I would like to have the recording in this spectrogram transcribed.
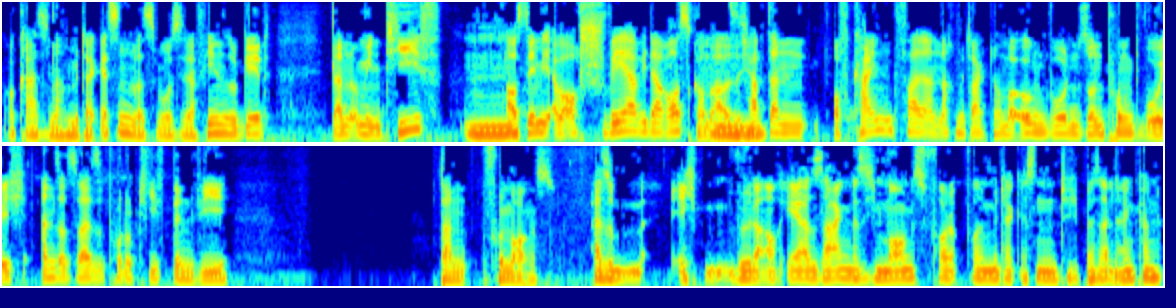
auch gerade so nach dem Mittagessen, was, wo es ja vielen so geht, dann irgendwie ein Tief, Mhm. aus dem ich aber auch schwer wieder rauskomme. Also ich Mhm. habe dann auf keinen Fall am Nachmittag nochmal irgendwo so einen Punkt, wo ich ansatzweise produktiv bin wie dann frühmorgens. Also ich würde auch eher sagen, dass ich morgens vor, vor dem Mittagessen natürlich besser lernen kann.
